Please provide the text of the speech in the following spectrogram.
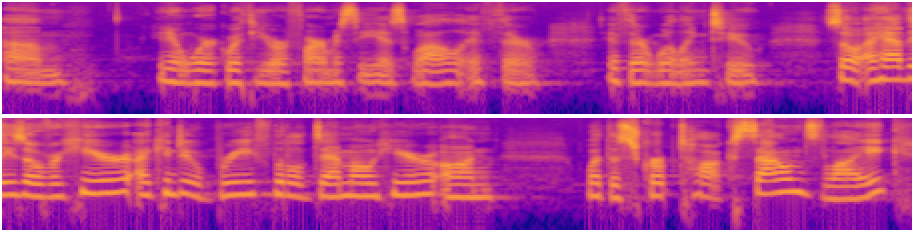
um, you know, work with your pharmacy as well if they're if they're willing to. So I have these over here. I can do a brief little demo here on what the script talk sounds like.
